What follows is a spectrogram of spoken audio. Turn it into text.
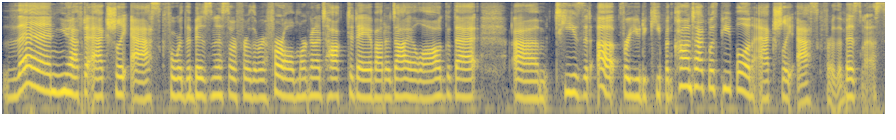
Then you have to actually ask for the business or for the referral. And we're going to talk today about a dialogue that um, tees it up for you to keep in contact with people and actually ask for the business.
